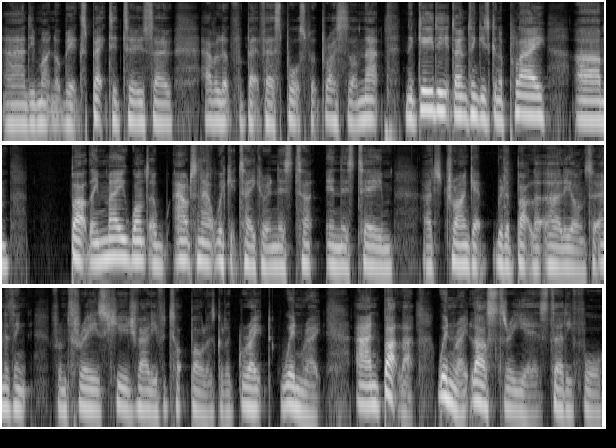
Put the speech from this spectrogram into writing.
and he might not be expected to. So have a look for Betfair Sportsbook prices on that. Ngidi, don't think he's going to play. Um, but they may want a out and out wicket taker in this t- in this team uh, to try and get rid of Buttler early on. So anything from three is huge value for top bowlers. Got a great win rate, and Buttler win rate last three years thirty four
